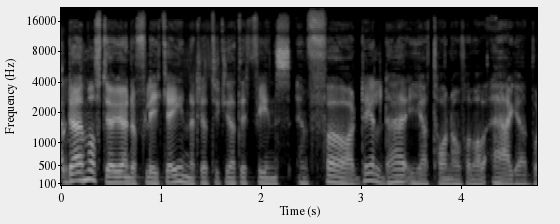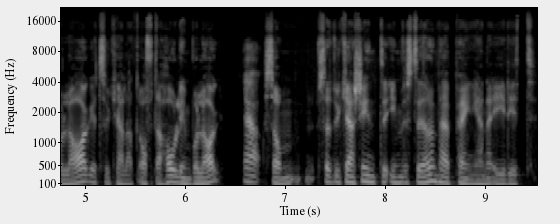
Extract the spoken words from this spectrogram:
Och där måste jag ju ändå flika in att jag tycker att det finns en fördel där i att ha någon form av ägarbolag, ett så kallat ofta holdingbolag. Ja. Som, så att du kanske inte investerar de här pengarna i ditt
